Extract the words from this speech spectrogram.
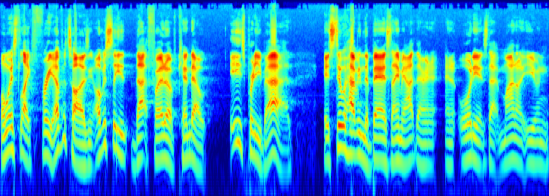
Almost like free advertising. Obviously, that photo of Kendall is pretty bad. It's still having the band's name out there and and an audience that might not even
